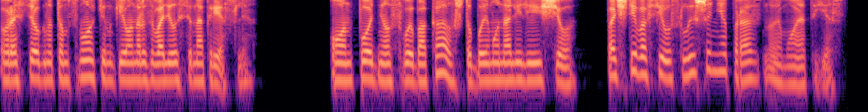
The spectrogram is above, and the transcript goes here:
В расстегнутом смокинге он развалился на кресле. Он поднял свой бокал, чтобы ему налили еще, почти во всеуслышание празднуя мой отъезд.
